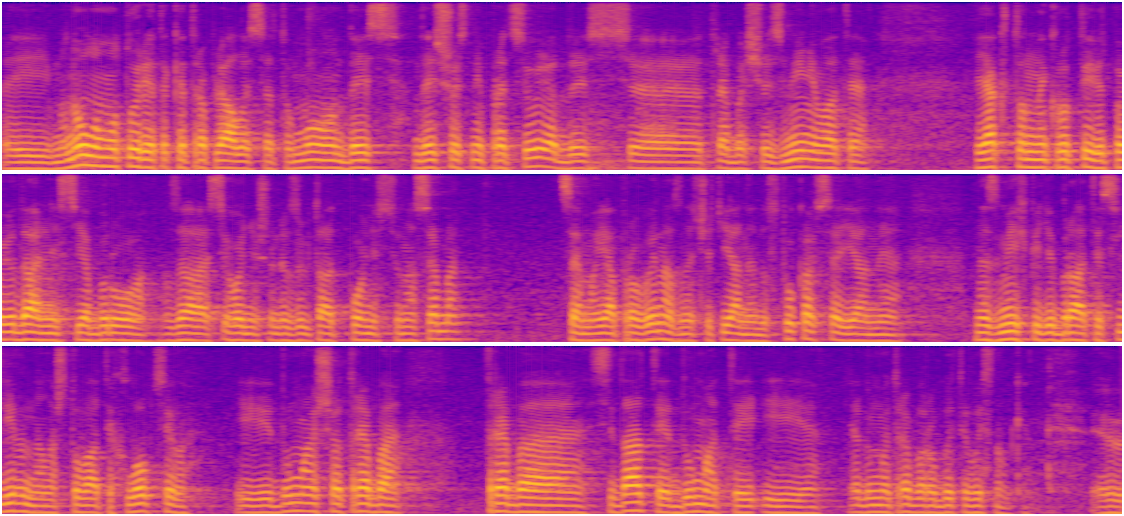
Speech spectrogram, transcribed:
І в минулому турі таке траплялося, тому десь, десь щось не працює, десь е, треба щось змінювати. Як то не крути, відповідальність я беру за сьогоднішній результат повністю на себе. Це моя провина, значить, я не достукався, я не, не зміг підібрати слів, налаштувати хлопців. І думаю, що треба, треба сідати, думати, і я думаю, треба робити висновки. Е,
